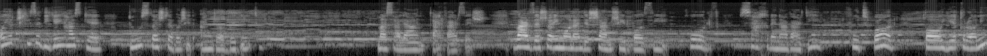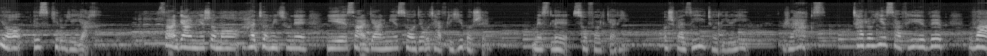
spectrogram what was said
آیا چیز دیگه هست که دوست داشته باشید انجام بدید؟ مثلا در ورزش. ورزش هایی مانند شمشیر بازی، گلف، صخر نوردی، فوتبال، قایقرانی یا اسکی روی یخ. سرگرمی شما حتی می‌تونه یه سرگرمی ساده و تفریحی باشه مثل سفالگری، آشپزی ایتالیایی، رقص، طراحی صفحه وب و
